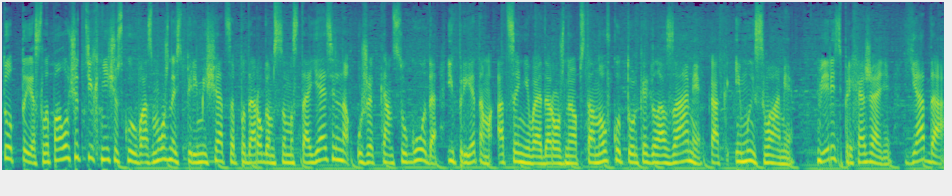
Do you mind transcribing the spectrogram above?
то Теслы получат техническую возможность перемещаться по дорогам самостоятельно уже к концу года и при этом оценивая дорожную обстановку только глазами, как и мы с вами. Верите, прихожане? Я да.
